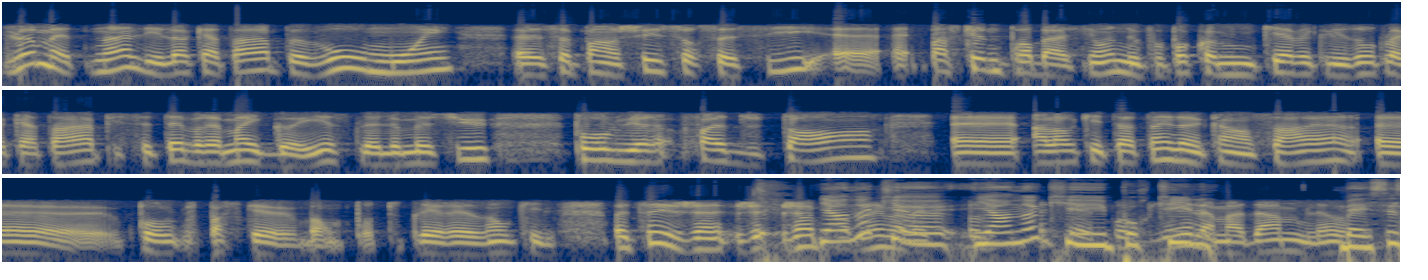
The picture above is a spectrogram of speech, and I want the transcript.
là maintenant, les locataires peuvent au moins euh, se pencher sur ceci parce qu'il y a une probation, il ne peut pas communiquer avec les autres locataires. Puis c'était vraiment égoïste. Le monsieur, pour lui faire du tort, alors qu'il est atteint d'un cancer, euh, pour, parce que, bon, pour toutes les raisons qu'il. Mais tu sais, j'ai un Il y en a qui, il y en a qui, pour qui. la madame, là. Ben, c'est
